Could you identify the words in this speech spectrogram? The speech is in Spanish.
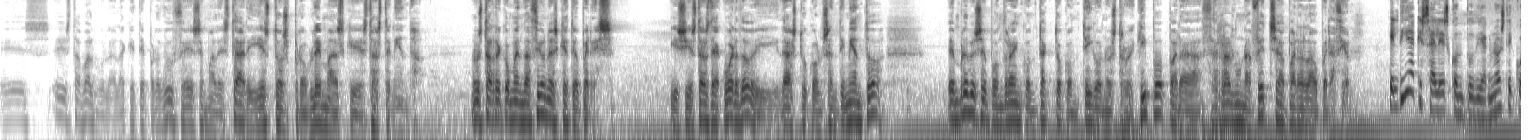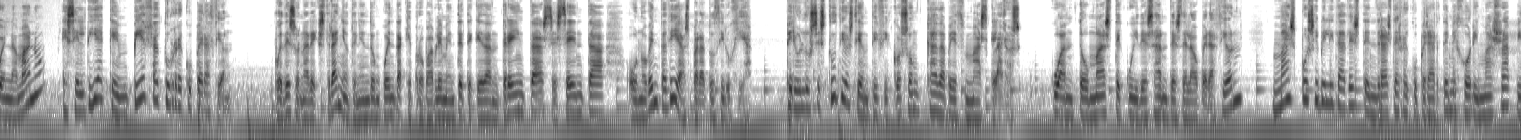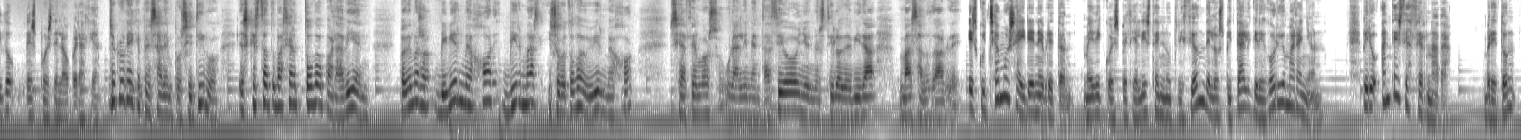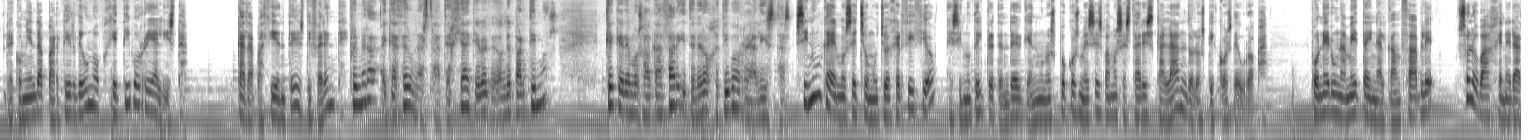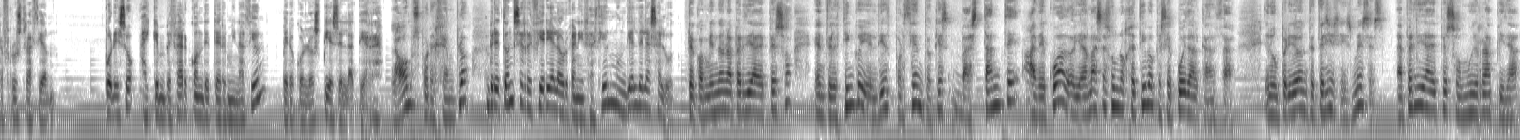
Es esta válvula la que te produce ese malestar y estos problemas que estás teniendo. Nuestra recomendación es que te operes. Y si estás de acuerdo y das tu consentimiento, en breve se pondrá en contacto contigo nuestro equipo para cerrar una fecha para la operación. El día que sales con tu diagnóstico en la mano es el día que empieza tu recuperación. Puede sonar extraño teniendo en cuenta que probablemente te quedan 30, 60 o 90 días para tu cirugía. Pero los estudios científicos son cada vez más claros. Cuanto más te cuides antes de la operación, más posibilidades tendrás de recuperarte mejor y más rápido después de la operación. Yo creo que hay que pensar en positivo. Es que esto va a ser todo para bien. Podemos vivir mejor, vivir más y sobre todo vivir mejor si hacemos una alimentación y un estilo de vida más saludable. Escuchamos a Irene Bretón, médico especialista en nutrición del Hospital Gregorio Marañón. Pero antes de hacer nada, Bretón recomienda partir de un objetivo realista cada paciente es diferente. Primero hay que hacer una estrategia, hay que ver de dónde partimos qué queremos alcanzar y tener objetivos realistas. Si nunca hemos hecho mucho ejercicio, es inútil pretender que en unos pocos meses vamos a estar escalando los picos de Europa. Poner una meta inalcanzable solo va a generar frustración. Por eso hay que empezar con determinación, pero con los pies en la tierra. La OMS, por ejemplo, Bretón se refiere a la Organización Mundial de la Salud. recomienda una pérdida de peso entre el 5 y el 10%, que es bastante adecuado y además es un objetivo que se puede alcanzar en un periodo entre 3 y 6 meses. La pérdida de peso muy rápida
